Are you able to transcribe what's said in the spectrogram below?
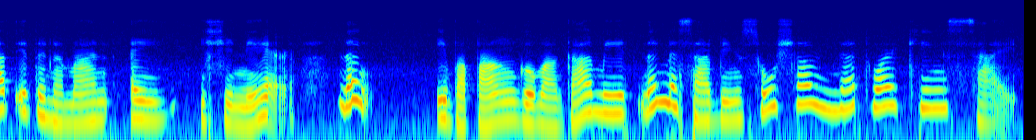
at ito naman ay isinare ng iba pang gumagamit ng nasabing social networking site.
